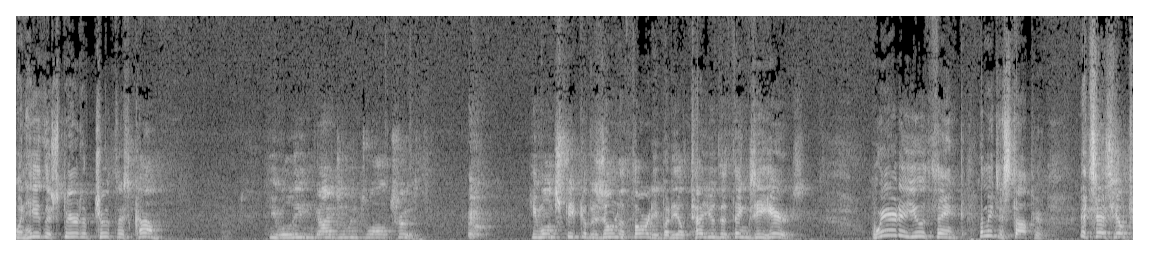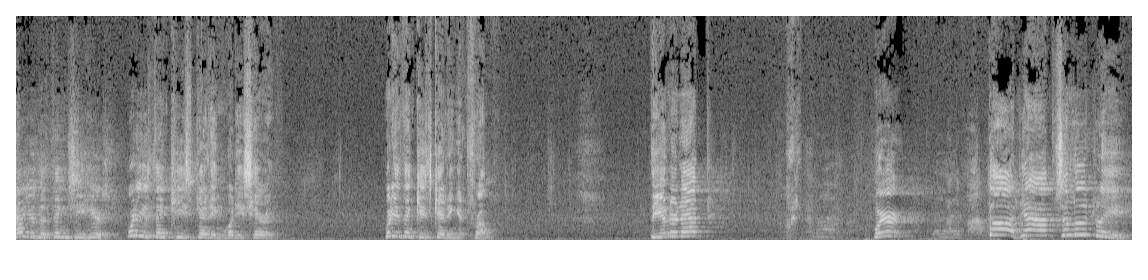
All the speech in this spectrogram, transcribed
When He, the Spirit of truth, has come, He will lead and guide you into all truth. He won't speak of His own authority, but He'll tell you the things He hears. Where do you think? Let me just stop here. It says He'll tell you the things He hears. Where do you think He's getting what He's hearing? Where do you think He's getting it from? The internet? Where? God, yeah, absolutely.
